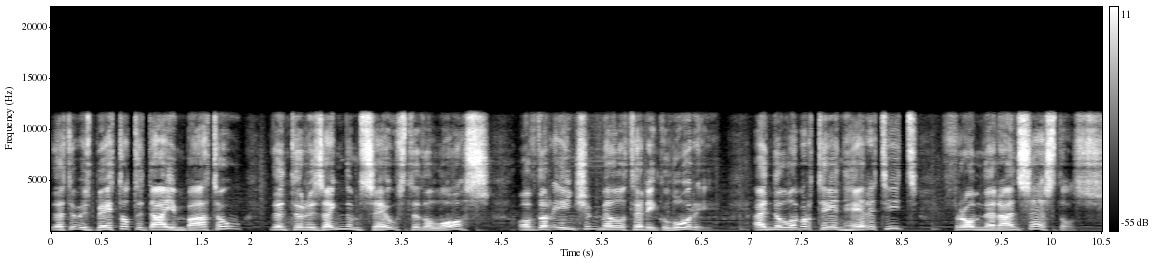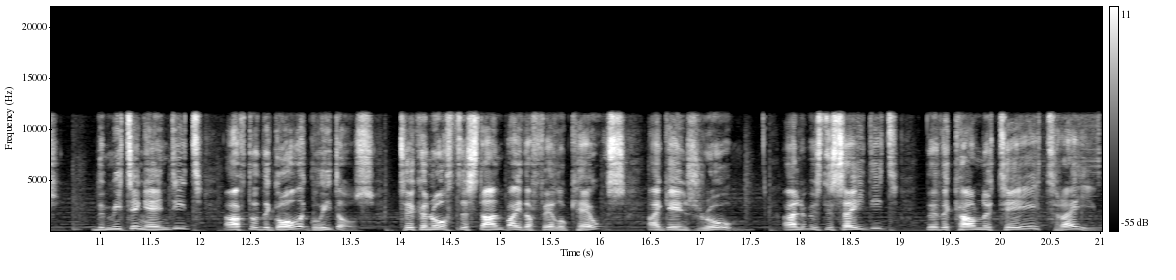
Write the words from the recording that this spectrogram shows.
that it was better to die in battle than to resign themselves to the loss of their ancient military glory and the liberty inherited from their ancestors. The meeting ended after the Gallic leaders took an oath to stand by their fellow Celts against Rome, and it was decided that the Carnutae tribe,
